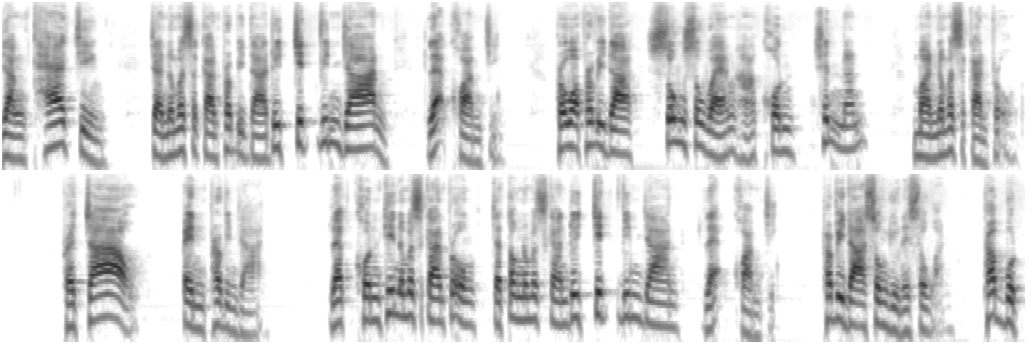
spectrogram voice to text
อย่างแท้จริง จะนมัสการพระบิดาด้วยจิตวิญญาณและความจริง เพราะว่าพระบิดาทรงแสวงหาคนเช่นนั้น มานมัสการพระองค์ พระเจ้าเป็นพระวิญญาณ และคนที่นมัสการพระองค์จะต้องนมัสการด้วยจิตวิญญาณและความจริง พระบิดาทรงอยู่ในสวรรค์ พระบุตร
